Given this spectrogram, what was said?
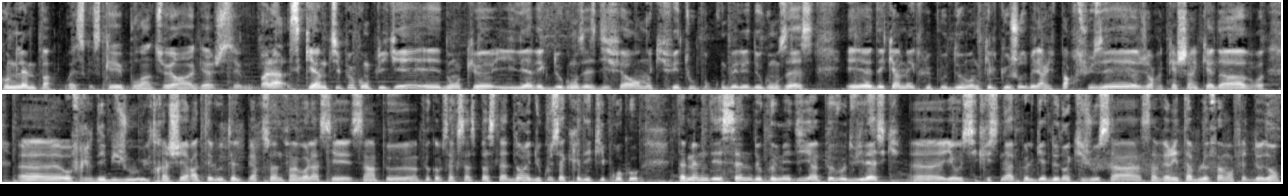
qu'on ne l'aime pas. Ouais, ce, ce qui est pour un tueur à gage, c'est Voilà, ce qui est un petit peu compliqué, et donc euh, il est avec deux gonzesses différentes, donc il fait tout pour combler les deux gonzesses, et euh, dès qu'un mec lui demande quelque chose, ben, il arrive pas à refuser, genre cacher un cadavre, euh, offrir des bijoux ultra chers à telle ou telle personne, enfin voilà, c'est un peu, un peu comme ça que ça se passe là-dedans, et du coup ça crée des quiproquos. T'as même des scènes de comédie un peu vaudevillesques, Euh, il y a aussi Christina Applegate dedans qui joue sa, sa véritable femme en fait dedans,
